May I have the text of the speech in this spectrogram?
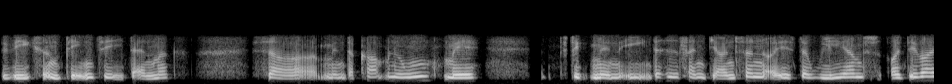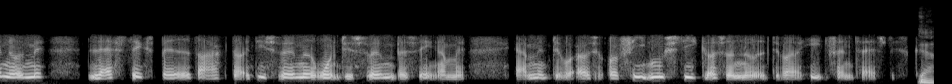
vi ikke sådan penge til i Danmark. Så, men der kom nogen med, men en, der hed Van Johnson og Esther Williams, og det var noget med lastex badedragter, og de svømmede rundt i svømmebassiner med, ja, men det var også, og fin musik og sådan noget. Det var helt fantastisk. Ja.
